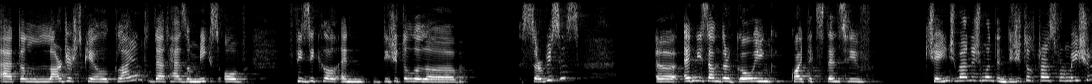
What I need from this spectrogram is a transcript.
at a larger scale client that has a mix of physical and digital uh, services uh, and is undergoing quite extensive change management and digital transformation.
